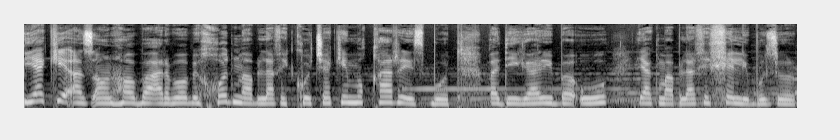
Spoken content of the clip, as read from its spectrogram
یکی از آنها به ارباب خود مبلغ کوچکی مقرض بود و دیگری به او یک مبلغ خیلی بزرگ.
